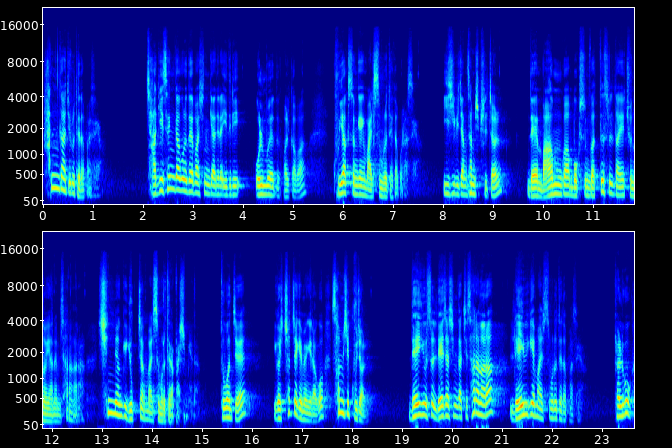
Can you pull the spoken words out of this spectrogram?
한 가지로 대답하세요. 자기 생각으로 대답하시는 게 아니라 이들이 올무에 걸까봐 구약 성경의 말씀으로 대답을 하세요. 22장 37절 내 마음과 목숨과 뜻을 다해 주 너희 하나님 사랑하라. 신명기 6장 말씀으로 대답하십니다. 두 번째 이것이 첫째 계명이라고 39절 내 이웃을 내 자신같이 사랑하라. 레위기의 말씀으로 대답하세요. 결국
